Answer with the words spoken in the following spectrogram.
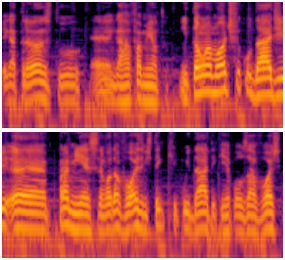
pegar trânsito, é, engarrafamento. Então a maior dificuldade é, para mim é esse negócio da voz. A gente tem que cuidar, tem que repousar a voz.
